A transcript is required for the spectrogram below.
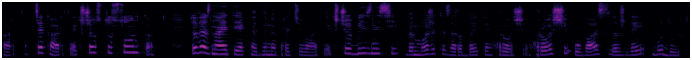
карта. Ця карта, якщо в стосунках, то ви знаєте, як над ними працювати. Якщо в бізнесі, ви можете заробити гроші. Гроші у вас завжди будуть.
